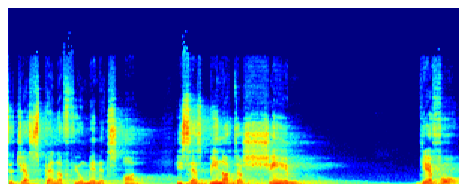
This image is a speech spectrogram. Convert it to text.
to just spend a few minutes on. He says, Be not ashamed, therefore,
